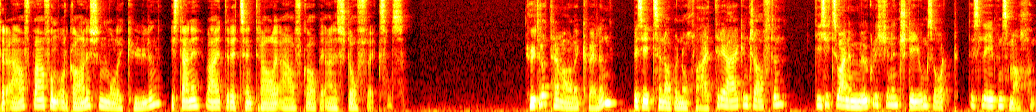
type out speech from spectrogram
Der Aufbau von organischen Molekülen ist eine weitere zentrale Aufgabe eines Stoffwechsels. Hydrothermale Quellen besitzen aber noch weitere Eigenschaften, die sie zu einem möglichen Entstehungsort des Lebens machen.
